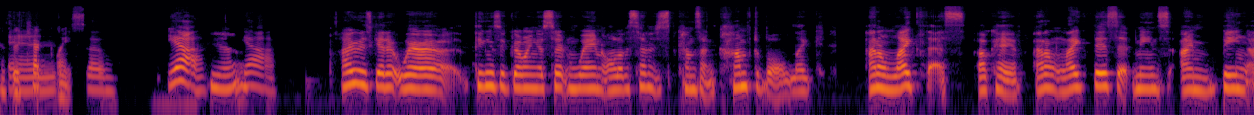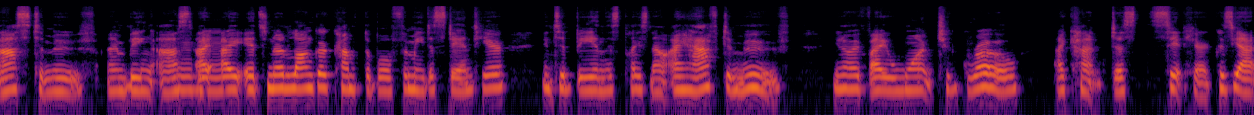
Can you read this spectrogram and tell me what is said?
It's a checkpoint. so, yeah, Yeah. yeah. I always get it where things are going a certain way and all of a sudden it just becomes uncomfortable. Like, I don't like this. Okay, if I don't like this, it means I'm being asked to move. I'm being asked. Mhm. I, I it's no longer comfortable for me to stand here and to be in this place now. I have to move. You know, if I want to grow, I can't just sit here. Because yeah,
